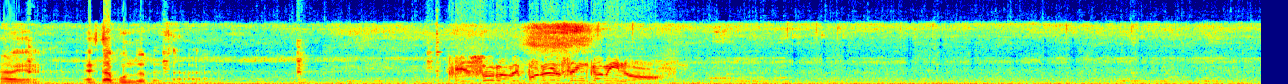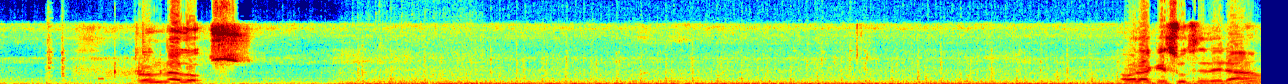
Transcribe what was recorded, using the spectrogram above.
a ver, está a punto de empezar. Es hora de ponerse en camino. Ronda 2. Ahora, ¿qué sucederá?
